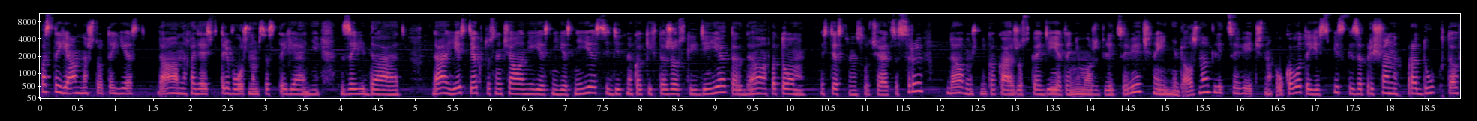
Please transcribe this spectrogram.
постоянно что-то ест, да, находясь в тревожном состоянии, заедает. Да, есть те, кто сначала не ест, не ест, не ест, сидит на каких-то жестких диетах, да, потом, естественно, случается срыв, да, потому что никакая жесткая диета не может длиться вечно и не должна длиться вечно. У кого-то есть списки запрещенных продуктов,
